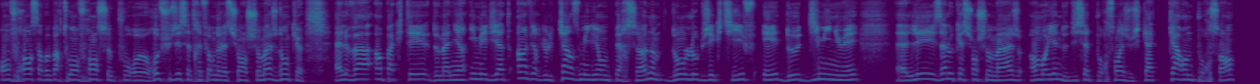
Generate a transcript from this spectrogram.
en France, un peu partout en France pour euh, refuser cette réforme de l'assurance chômage. Donc euh, elle va impacter de manière immédiate 1,15 million de personnes dont l'objectif est de diminuer euh, les allocations chômage en moyenne de 17% et jusqu'à 40%.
